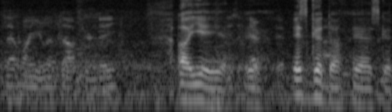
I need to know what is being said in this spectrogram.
Is that why you limped off your knee? Oh uh, yeah, yeah, yeah. It's good though. Yeah, it's good.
